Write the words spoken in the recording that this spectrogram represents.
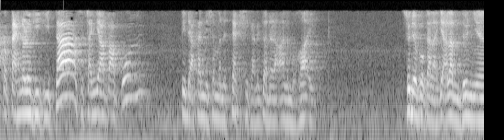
atau teknologi kita, secanggih apa pun, tidak akan bisa mendeteksi karena itu adalah alam gaib. Sudah bukan lagi alam dunia.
